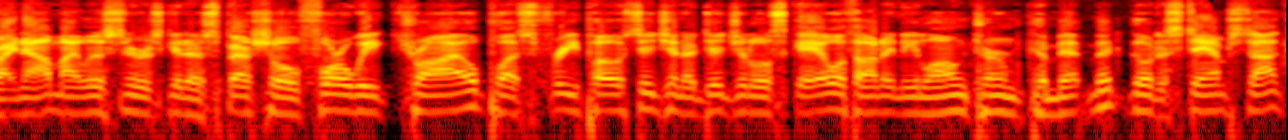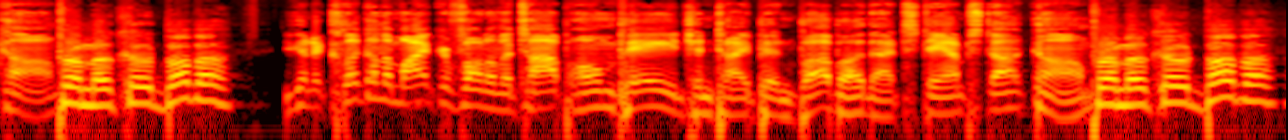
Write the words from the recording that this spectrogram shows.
Right now, my listeners get a special four-week trial plus free postage and a digital scale without any long-term commitment. Go to Stamps.com. Promo code Bubba. You're going to click on the microphone on the top homepage and type in Bubba. That's Stamps.com. Promo code Bubba.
